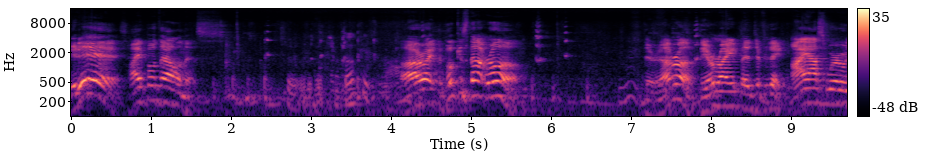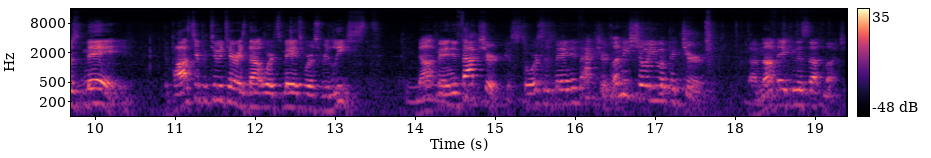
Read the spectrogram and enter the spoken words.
It is hypothalamus. The book is wrong. All right, the book is not wrong. They're not wrong. They're right, but a different thing. I asked where it was made. The posterior pituitary is not where it's made, it's where it's released, not manufactured, because source is manufactured. Let me show you a picture. I'm not making this up much.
